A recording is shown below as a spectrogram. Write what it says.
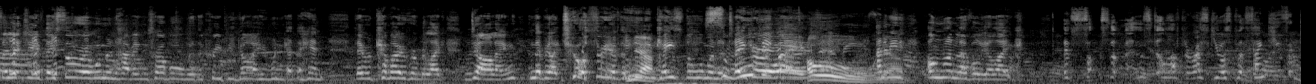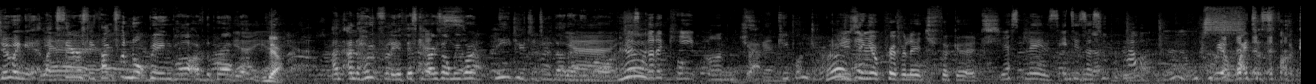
So literally, if they saw a woman having trouble with a creepy guy who wouldn't get the hint, they would come over and be like, "Darling," and there'd be like two or three of them Yeah. in case the woman would take her away. Oh, And I mean, on one level, you're like. It sucks that men still have to rescue us, but thank you for doing it. Like, Yeah. seriously, thanks for not being part of the problem. yeah. And, and hopefully, if this carries on, we won't need you to do that Yeah, anymore. you just got to keep on trucking. Keep on trucking. Using your privilege for good. Yes, please. It is a superpower. We are white as fuck.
